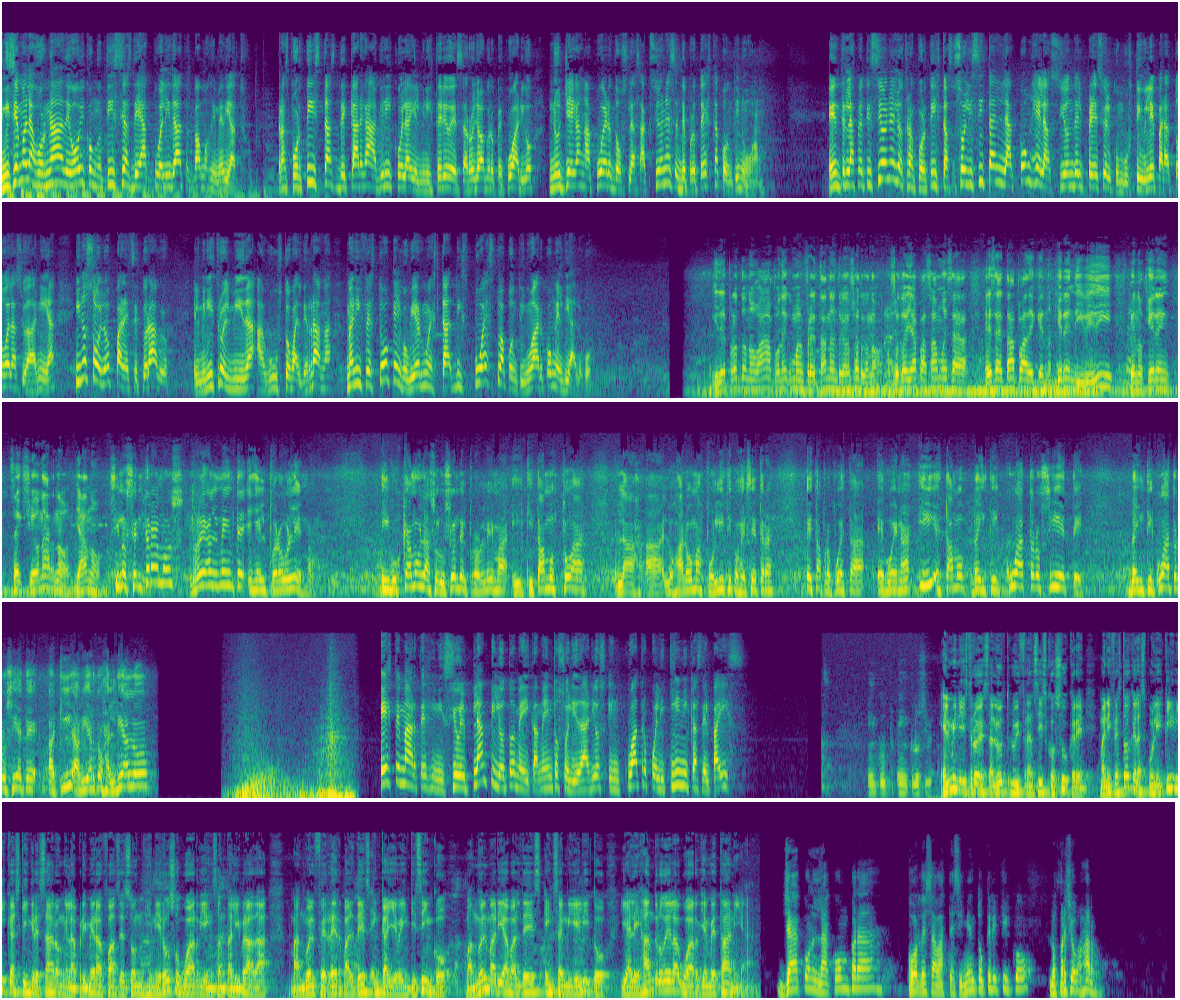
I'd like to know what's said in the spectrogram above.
Iniciamos la jornada de hoy con noticias de actualidad. Vamos de inmediato. Transportistas de carga agrícola y el Ministerio de Desarrollo Agropecuario no llegan a acuerdos. Las acciones de protesta continúan. Entre las peticiones, los transportistas solicitan la congelación del precio del combustible para toda la ciudadanía y no solo para el sector agro. El ministro del MIDA, Augusto Valderrama, manifestó que el gobierno está dispuesto a continuar con el diálogo y de pronto nos van a poner como enfrentando entre nosotros. No, nosotros ya pasamos esa, esa etapa de que nos quieren dividir, que nos quieren seccionar. No, ya no. Si nos centramos realmente en el problema y buscamos la solución del problema y quitamos todos los aromas políticos, etcétera, esta propuesta es buena y estamos 24-7, 24-7 aquí abiertos al diálogo. Este martes inició el plan piloto de medicamentos solidarios en cuatro policlínicas del país. El ministro de Salud, Luis Francisco Sucre, manifestó que las policlínicas que ingresaron en la primera fase son Generoso Guardia en Santa Librada, Manuel Ferrer Valdés en Calle 25, Manuel María Valdés en San Miguelito y Alejandro de la Guardia en Betania. Ya con la compra por desabastecimiento crítico, los precios bajaron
